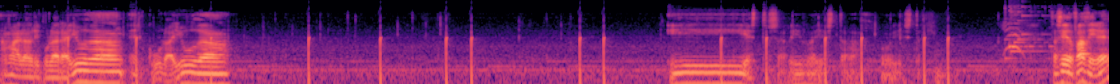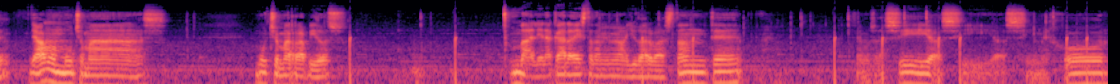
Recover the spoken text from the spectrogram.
Además, el auricular ayuda, el culo ayuda. Y esto es arriba y esto abajo y esto aquí. Esto ha sido fácil, ¿eh? Ya vamos mucho más... Mucho más rápidos. Vale, la cara de esta también me va a ayudar bastante. Hacemos así, así, así mejor.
